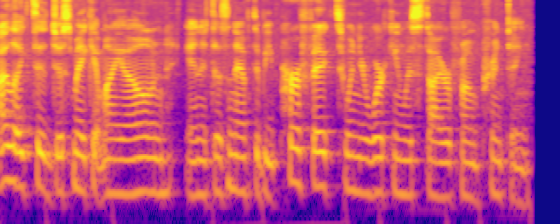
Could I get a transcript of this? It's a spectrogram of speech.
I like to just make it my own, and it doesn't have to be perfect when you're working with styrofoam printing.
